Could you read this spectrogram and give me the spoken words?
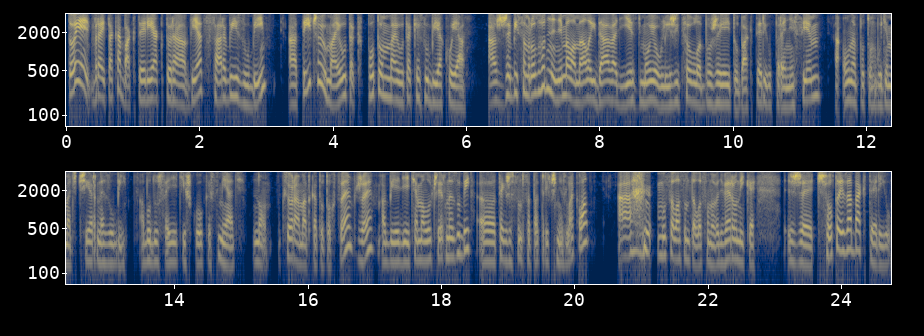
To je vraj taká baktéria, ktorá viac farbí zuby a tí, čo ju majú, tak potom majú také zuby ako ja. A že by som rozhodne nemala malej dávať jesť mojou lyžicou, lebo že jej tú baktériu prenesiem a ona potom bude mať čierne zuby a budú sa deti v škôlke smiať. No, ktorá matka toto chce, že? Aby jej dieťa malo čierne zuby. E, takže som sa patrične zlakla a musela som telefonovať Veronike, že čo to je za baktériu.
